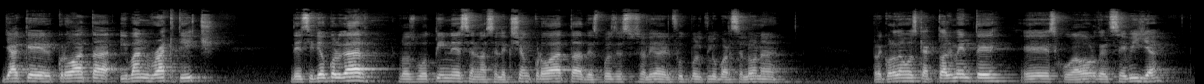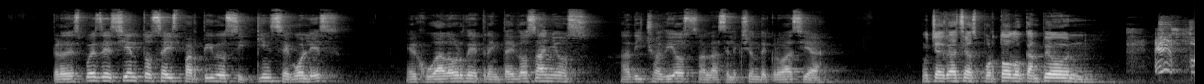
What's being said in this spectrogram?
ya que el croata Iván Rakitic decidió colgar los botines en la selección croata después de su salida del Fútbol Club Barcelona. Recordemos que actualmente es jugador del Sevilla, pero después de 106 partidos y 15 goles, el jugador de 32 años ha dicho adiós a la selección de Croacia. Muchas gracias por todo, campeón. Esto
